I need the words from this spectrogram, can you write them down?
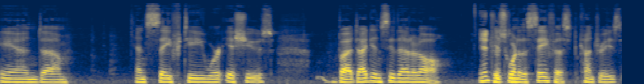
and um, and safety were issues, but I didn't see that at all. It's one of the safest countries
